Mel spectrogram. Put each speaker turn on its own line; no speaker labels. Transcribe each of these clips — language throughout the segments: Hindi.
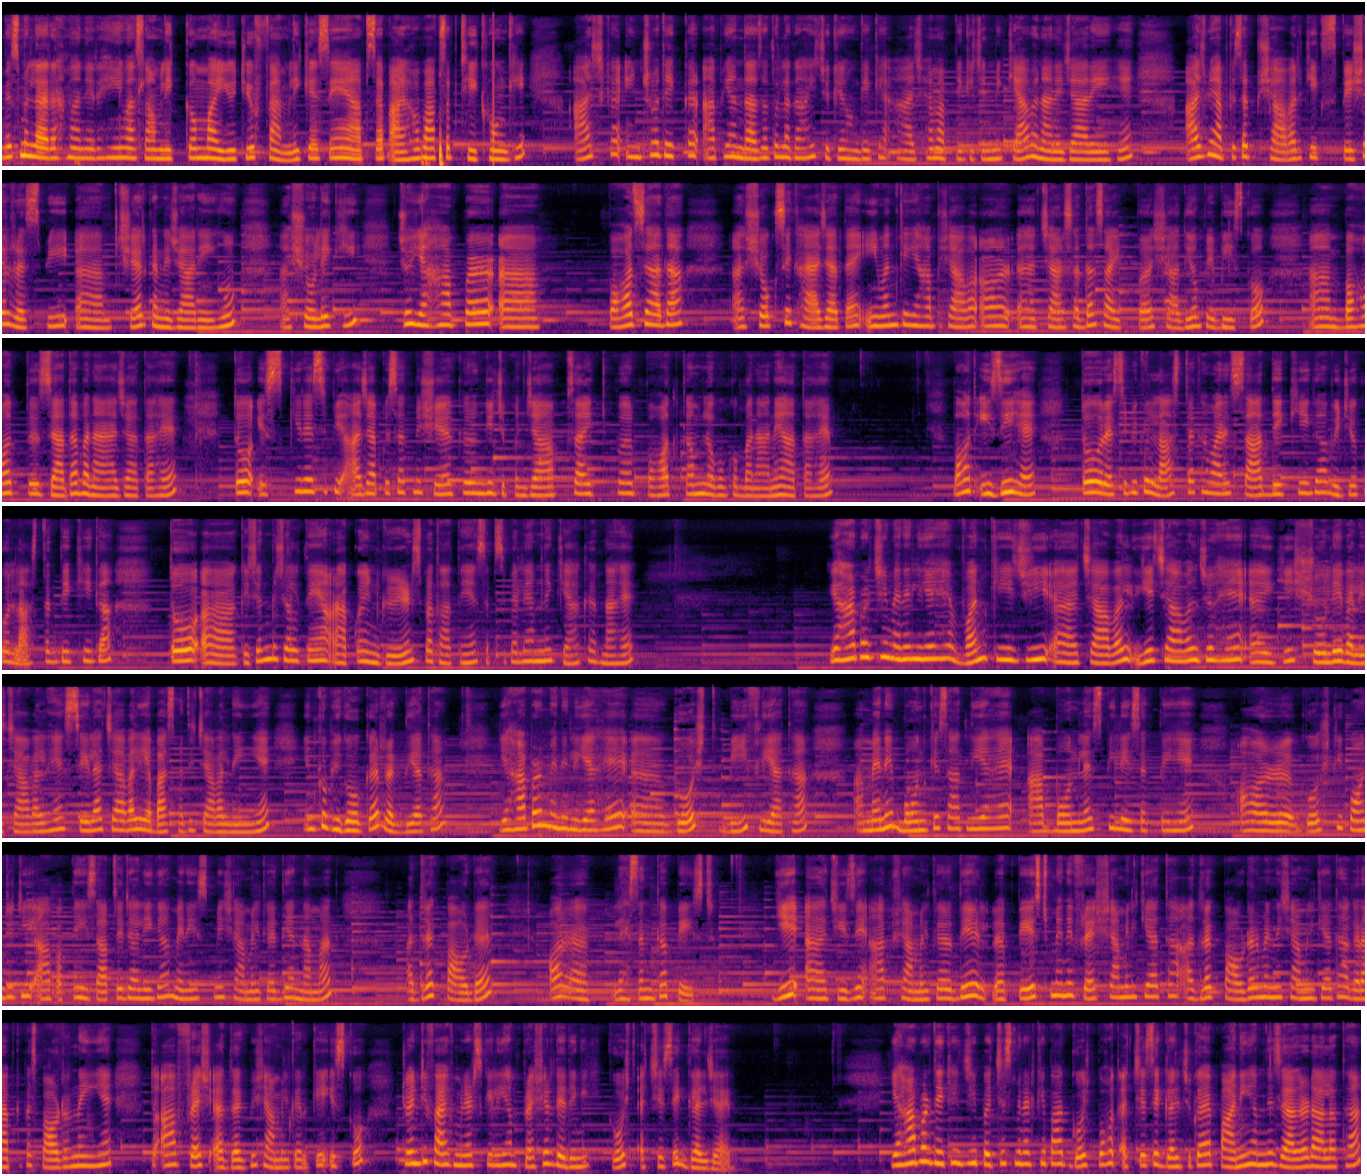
बिसमीम अल्लाम माई यूट्यूब फैमिली कैसे हैं आप सब? आई होप आप सब ठीक होंगे। आज का इंट्रो देखकर आप ये अंदाज़ा तो लगा ही चुके होंगे कि आज हम अपने किचन में क्या बनाने जा रहे हैं। आज मैं आपके साथ पिशावर की एक स्पेशल रेसिपी शेयर करने जा रही हूँ शोले की जो यहाँ पर आ, बहुत ज़्यादा शौक से खाया जाता है। इवन के यहाँ पिशावर और चार सदा साइड पर शादियों पे भी इसको बहुत ज़्यादा बनाया जाता है। तो इसकी रेसिपी आज आपके साथ मैं शेयर करूँगी जो पंजाब साइड पर बहुत कम लोगों को बनाने आता है। बहुत इजी है। तो रेसिपी को लास्ट तक हमारे साथ देखिएगा वीडियो को लास्ट तक देखिएगा। तो किचन में चलते हैं और आपको इंग्रेडिएंट्स बताते हैं। सबसे पहले हमने क्या करना है? यहाँ पर जी मैंने लिए हैं वन के जी चावल। ये चावल जो हैं ये शोले वाले चावल हैं। सेला चावल या बासमती चावल नहीं है। इनको भिगो कर रख दिया था। यहाँ पर मैंने लिया है गोश्त, बीफ लिया था। मैंने बोन के साथ लिया है, आप बोनलेस भी ले सकते हैं। और गोश्त की क्वांटिटी आप अपने हिसाब से डालिएगा। मैंने इसमें शामिल कर दिया नमक, अदरक पाउडर और लहसुन का पेस्ट ये चीज़ें आप शामिल कर दें। पेस्ट मैंने फ्रेश शामिल किया था, अदरक पाउडर मैंने शामिल किया था। अगर आपके पास पाउडर नहीं है तो आप फ्रेश अदरक भी शामिल करके इसको 25 मिनट्स के लिए हम प्रेशर दे देंगे कि गोश्त अच्छे से गल जाए। यहाँ पर देखें जी 25 मिनट के बाद गोश्त बहुत अच्छे से गल चुका है। पानी हमने ज़्यादा डाला था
